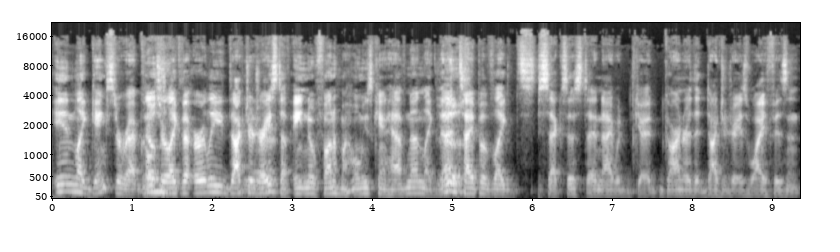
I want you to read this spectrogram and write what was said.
in like gangster rap culture, No. like the early Dr. Dre stuff, ain't no fun if my homies can't have none. Like that Ugh. type of like sexist, and I would get, garner that Dr. Dre's wife isn't.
